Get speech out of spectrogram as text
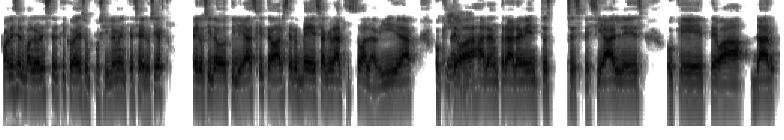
¿Cuál es el valor estético de eso? Posiblemente cero, ¿cierto? Pero si la utilidad es que te va a dar cerveza gratis toda la vida, o que te va a dejar entrar a eventos especiales, o que te va a dar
